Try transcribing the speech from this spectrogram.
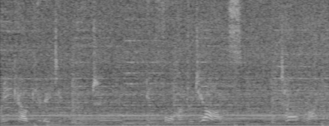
Recalculating route. In 400 yards, turn right.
